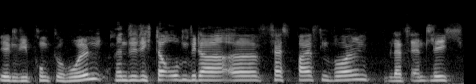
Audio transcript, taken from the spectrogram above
irgendwie Punkte holen, wenn sie sich da oben wieder äh, festbeißen wollen. Letztendlich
